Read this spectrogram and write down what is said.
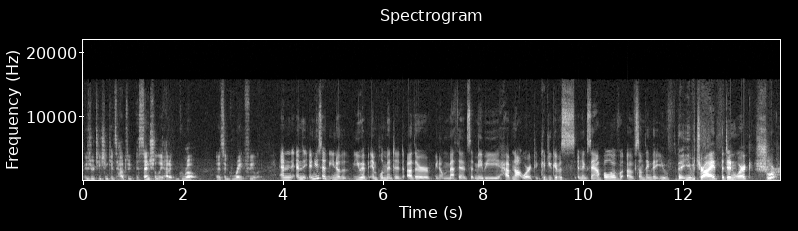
is you're teaching kids how to, essentially, how to grow. And it's a great feeling. And, and, and you said, you know, that you have implemented other, you know, methods that maybe have not worked. Could you give us an example of, of something that you've, that you've tried that didn't work? Sure.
